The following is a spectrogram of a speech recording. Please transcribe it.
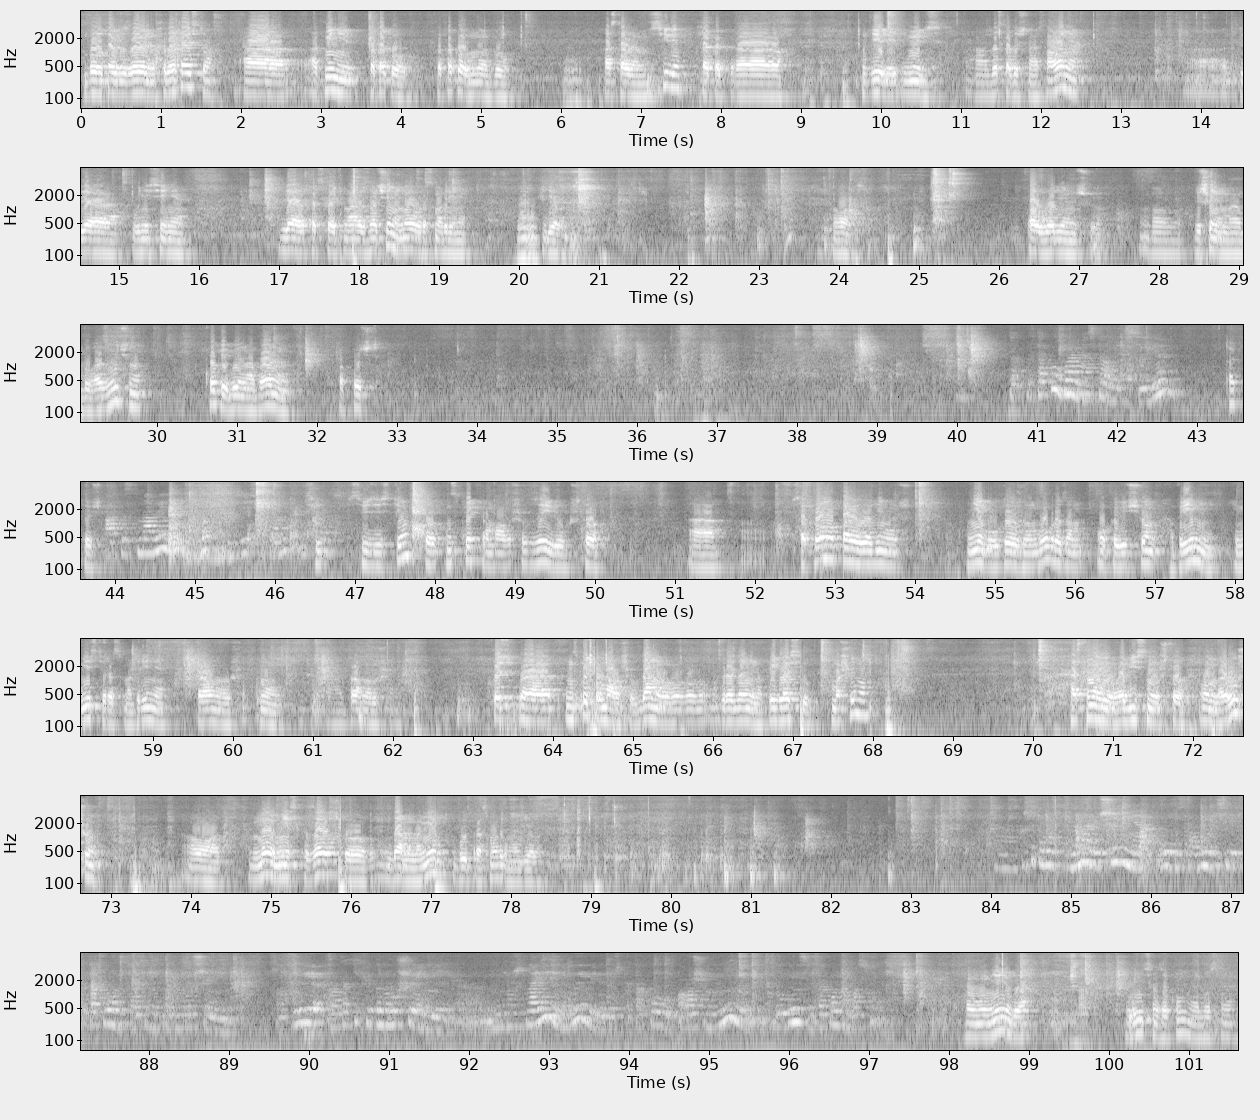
было также заявлено ходатайство о отмене протокола. Протокол мной был оставлен в силе, так как э, в деле имелись э, достаточные основания э, для вынесения, для, так сказать, назначения нового рассмотрения дела. Вот. Павлу Владимировичу э, решение мое было озвучено, копии были направлены по почте. Так, протокол вами оставлен в силе, Так точно. а постановление в связи с чем? В связи с тем, что инспектор Малышев заявил, что а, Сафронов Павел Владимирович не был должным образом оповещен о времени и месте рассмотрения правонарушения. Ну, правонарушения. То есть а, инспектор Малышев данного гражданина пригласил в машину, остановил, объяснил, что он нарушил, вот, но не сказал, что в данный момент будет рассмотрено дело. Скажите, пожалуйста, решение об установлении в силе протокола правонарушения, вы э, каких-либо нарушений э, не установили, не выявили, то есть протокол, по вашему мнению, был вынесен законно обоснованно? По моему мнению, да. Вынесен законный и обоснованный.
